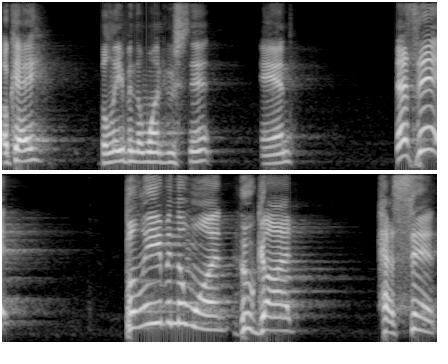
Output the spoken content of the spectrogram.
Okay, believe in the one who sent, and that's it. Believe in the one who God has sent.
